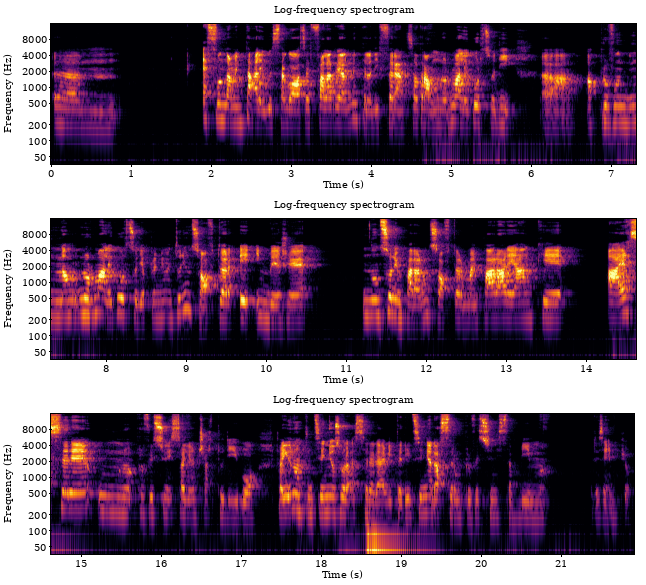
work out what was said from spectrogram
Um, è fondamentale questa cosa e fa la, realmente la differenza tra un normale di uh, approfondi- un normale corso di apprendimento di un software e invece non solo imparare un software, ma imparare anche a essere un professionista di un certo tipo. Cioè io non ti insegno solo a essere Revit, ti insegno ad essere un professionista BIM, per esempio.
